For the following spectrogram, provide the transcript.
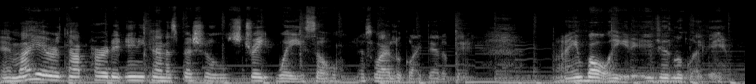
And my hair is not parted any kind of special straight way, so that's why I look like that up there. I ain't bald headed. It just look like that.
